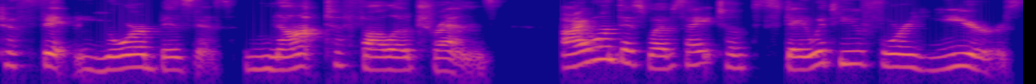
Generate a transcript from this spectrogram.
to fit your business, not to follow trends. I want this website to stay with you for years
